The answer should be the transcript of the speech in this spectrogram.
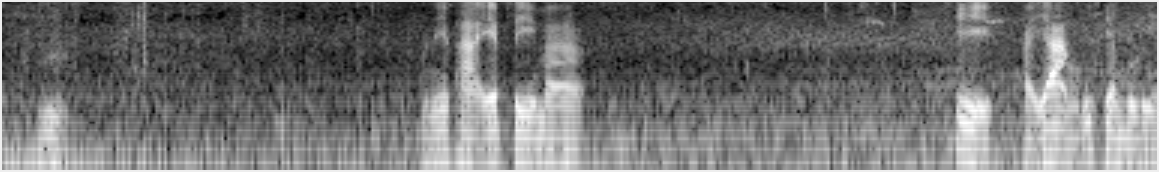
อืม วันนี้พาเอฟซีมา ที่ไก่ย่างวิเชียรบุรี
